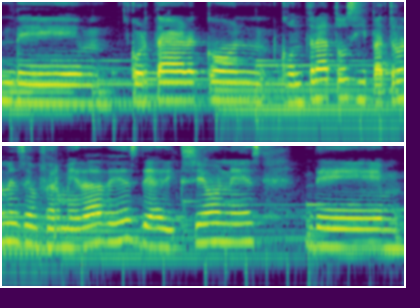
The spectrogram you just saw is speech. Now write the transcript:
de cortar con contratos y patrones de enfermedades, de adicciones, de,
